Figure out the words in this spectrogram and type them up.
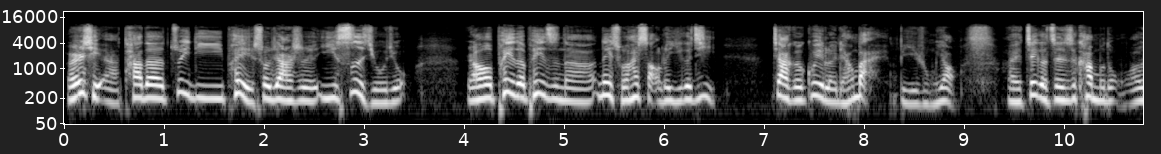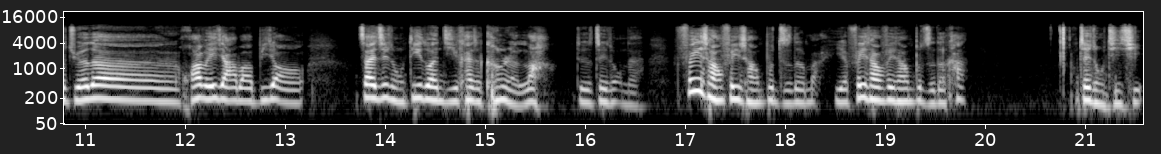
而且它的最低配售价是一四九九，然后配的配置呢，内存还少了一个 G，价格贵了两百。比荣耀，哎，这个真是看不懂。我觉得华为家吧，比较在这种低端机开始坑人了，就是这种的，非常非常不值得买，也非常非常不值得看这种机器。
